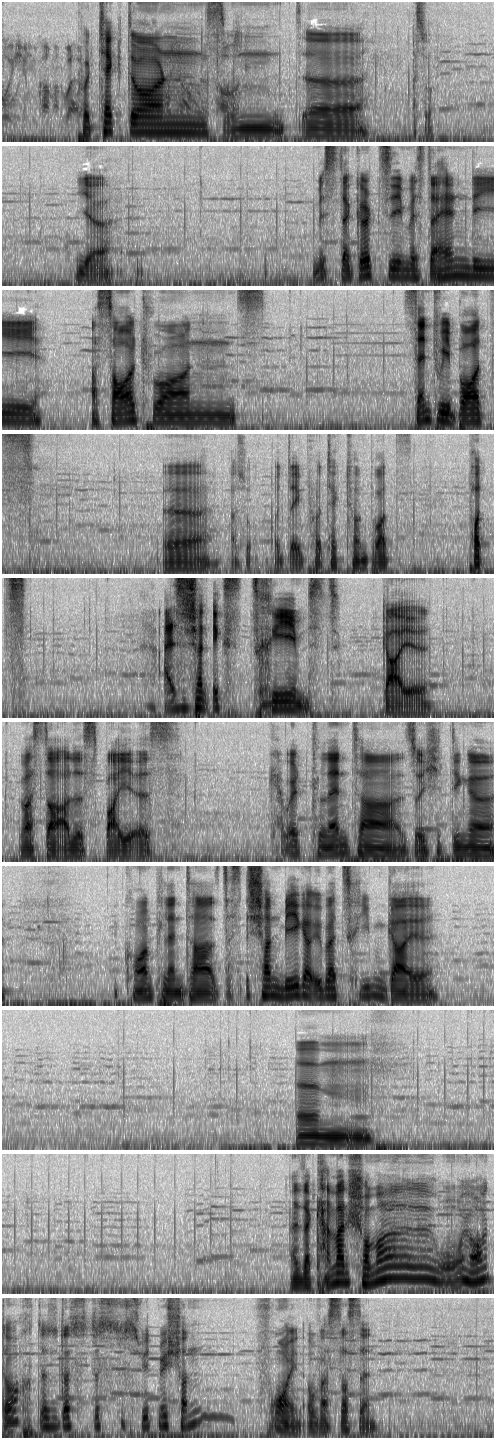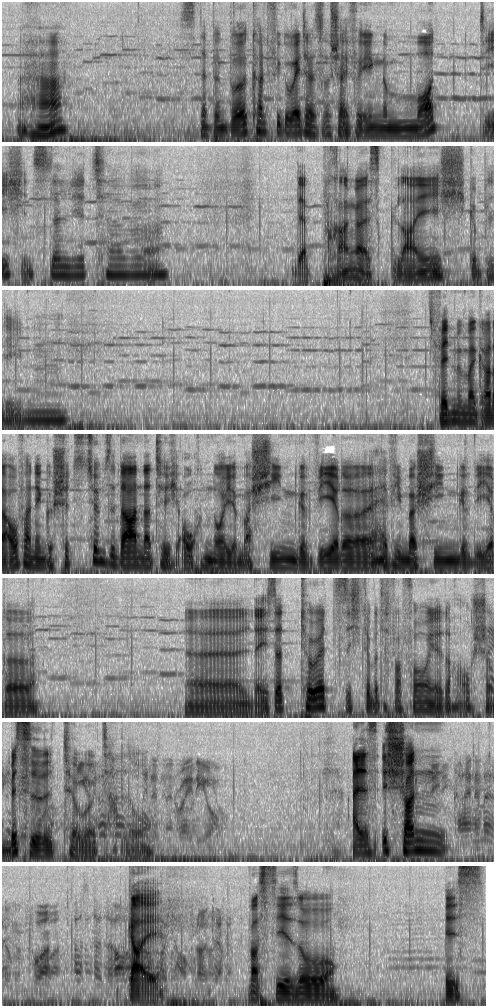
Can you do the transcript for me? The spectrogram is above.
Protectons und, äh, achso. Hier. Mr. Götzi, Mr. Handy, Assault Ones, Sentry Bots, äh, also Day Protector Bots, Pots. Also schon extremst geil, was da alles bei ist. Carrot Planter, solche Dinge. Corn Planter, das ist schon mega übertrieben geil. Ähm. Also da kann man schon mal, oh ja, doch, also das, das, das wird mich schon freuen. Oh, was ist das denn? Aha. Snap and Build Configurator, ist wahrscheinlich für irgendeine Mod, die ich installiert habe. Der Pranger ist gleich geblieben. Jetzt fällt mir mal gerade auf, an den Geschütztürmen sind da natürlich auch neue Maschinengewehre, Heavy-Maschinengewehre, äh, Laser-Turrets. Ich glaube, das war vorher doch auch schon. Missile-Turret, hallo. Also es ist schon geil, was hier so ist.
